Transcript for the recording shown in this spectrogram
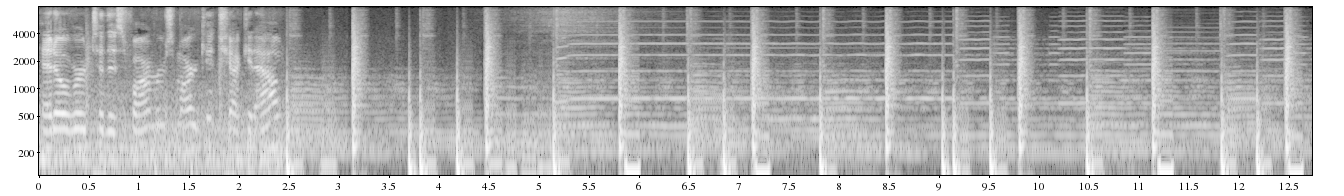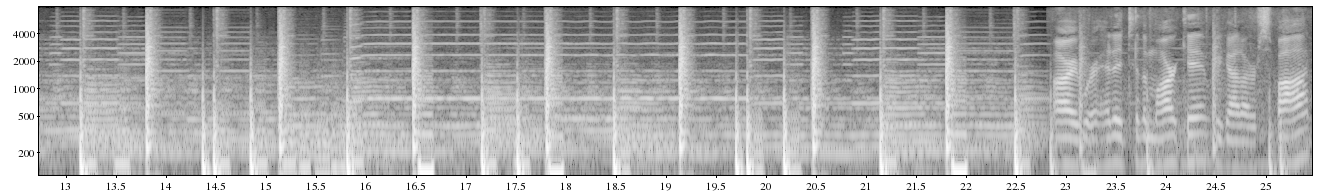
head over to this farmer's market, check it out. All right, we're headed to the market. We got our spot.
